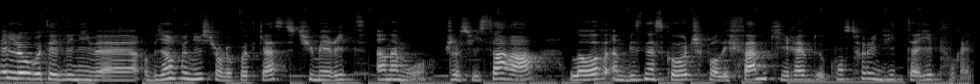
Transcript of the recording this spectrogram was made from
Hello beauté de l'univers, bienvenue sur le podcast Tu mérites un amour. Je suis Sarah, Love and Business Coach pour les femmes qui rêvent de construire une vie taillée pour elles.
